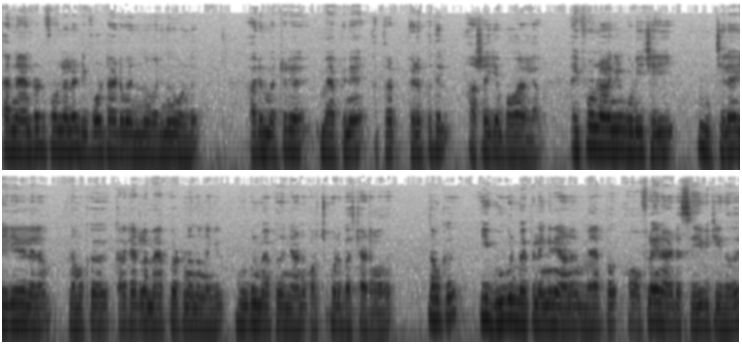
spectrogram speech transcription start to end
കാരണം ആൻഡ്രോയിഡ് ഫോണിലെല്ലാം ഡിഫോൾട്ടായിട്ട് വരുന്നു വരുന്നത് കൊണ്ട് ആരും മറ്റൊരു മാപ്പിനെ അത്ര എളുപ്പത്തിൽ ആശ്രയിക്കാൻ പോകാറില്ല. ഐഫോണിലാണെങ്കിലും കൂടി ശരി ചില ഏരിയയിലെല്ലാം നമുക്ക് കറക്റ്റായിട്ടുള്ള മാപ്പ് കിട്ടണമെന്നുണ്ടെങ്കിൽ ഗൂഗിൾ മാപ്പ് തന്നെയാണ് കുറച്ചും കൂടി ബെസ്റ്റ് ആയിട്ടുള്ളത്. നമുക്ക് ഈ ഗൂഗിൾ മാപ്പിൽ എങ്ങനെയാണ് മാപ്പ് ഓഫ്ലൈനായിട്ട് സേവ് ചെയ്യുന്നത്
